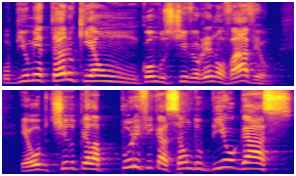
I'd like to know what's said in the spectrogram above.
O biometano, que é um combustível renovável, é obtido pela purificação do biogás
